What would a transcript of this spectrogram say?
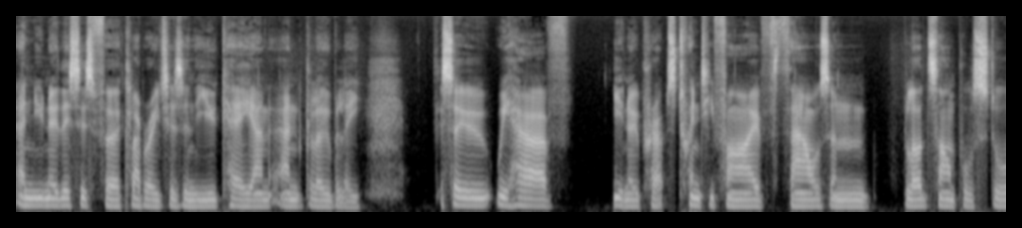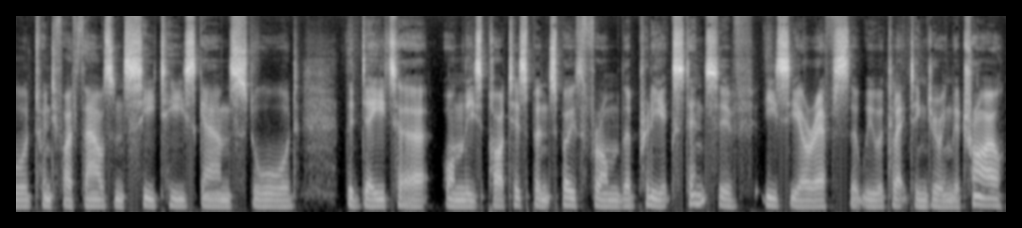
And, you know, this is for collaborators in the UK and, and globally. So we have, you know, perhaps 25,000 blood samples stored, 25,000 CT scans stored, the data on these participants, both from the pretty extensive ECRFs that we were collecting during the trial.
